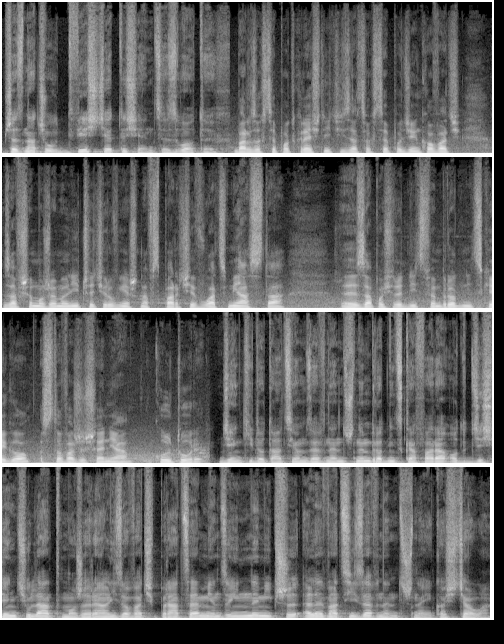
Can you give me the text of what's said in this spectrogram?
przeznaczył 200 tysięcy złotych. Bardzo chcę podkreślić i za co chcę podziękować, zawsze możemy liczyć również na wsparcie władz miasta za pośrednictwem Brodnickiego Stowarzyszenia Kultury. Dzięki dotacjom zewnętrznym Brodnicka Fara od 10 lat może realizować pracę m.in. przy elewacji zewnętrznej kościoła.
